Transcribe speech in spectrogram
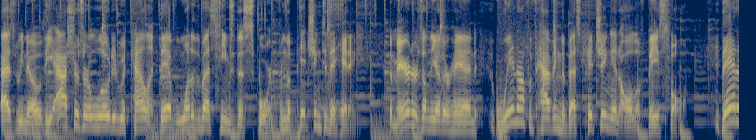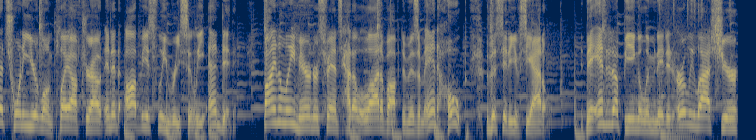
As we know, the Astros are loaded with talent. They have one of the best teams in the sport, from the pitching to the hitting. The Mariners, on the other hand, win off of having the best pitching in all of baseball. They had a 20 year long playoff drought and it obviously recently ended. Finally, Mariners fans had a lot of optimism and hope for the city of Seattle. They ended up being eliminated early last year,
